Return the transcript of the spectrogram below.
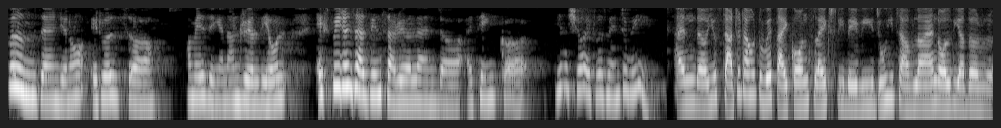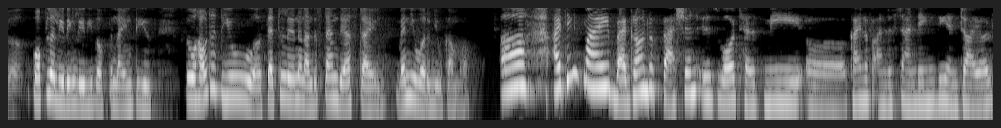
films and you know, it was uh, amazing and unreal. The whole experience has been surreal and uh, I think, uh, yeah, sure, it was meant to be. And uh, you started out with icons like Sridevi, Juhi Chawla, and all the other uh, popular leading ladies of the 90s. So, how did you uh, settle in and understand their style when you were a newcomer? Uh, I think my background of fashion is what helped me uh, kind of understanding the entire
